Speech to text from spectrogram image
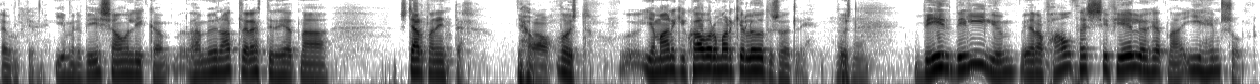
Evrópkefni ég meina við sjáum líka, það mun allir eftir hérna stjarnan Inder þú veist, ég man ekki hvað voru margir lögutusvelli þú veist, við viljum vera að fá þessi félög hérna í heimsókn.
